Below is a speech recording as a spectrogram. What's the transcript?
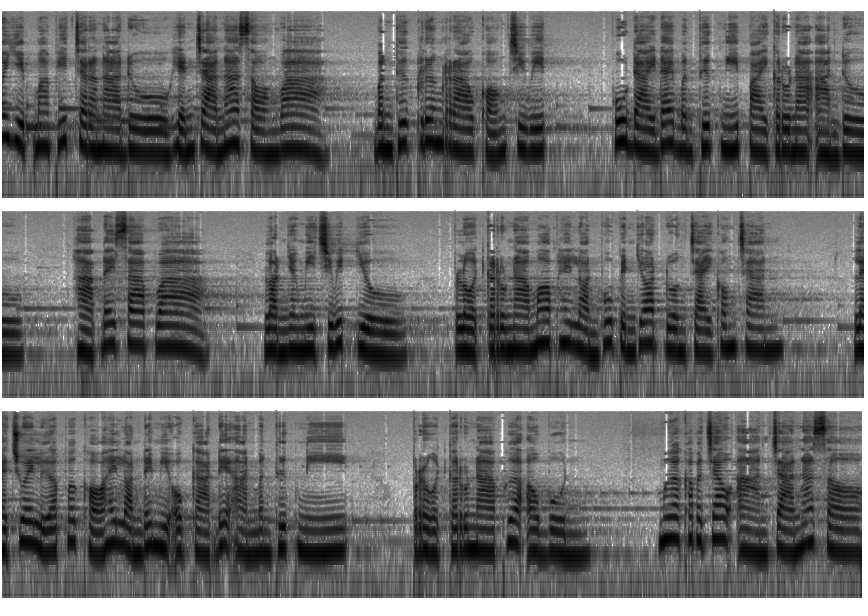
มื่อหยิบมาพิจารณาดูเห็นจาหน้าซองว่า บันทึกเรื่องราวของชีวิต ผู้ใดได้บันทึกนี้ไปกรุณาอ่านดู หากได้ทราบว่า หล่อนยังมีชีวิตอยู่ โปรดกรุณามอบให้หล่อนผู้เป็นยอดดวงใจของฉัน และช่วยเหลือเพื่อขอให้หล่อนได้มีโอกาสได้อ่านบันทึกนี้ โปรดกรุณาเพื่อเอาบุญ เมื่อข้าพเจ้าอ่านจาหน้าซอง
